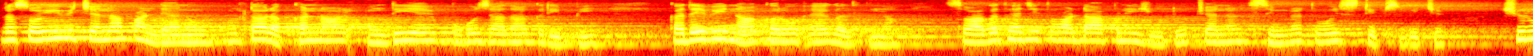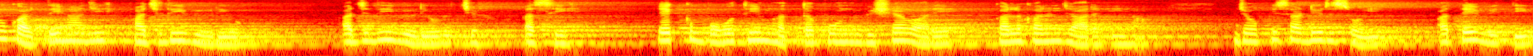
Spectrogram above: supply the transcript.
ਰਸੋਈ ਵਿੱਚ ਇਹਨਾਂ ਭਾਂਡਿਆਂ ਨੂੰ ਉਲਟਾ ਰੱਖਣ ਨਾਲ ਆਉਂਦੀ ਹੈ ਬਹੁਤ ਜ਼ਿਆਦਾ ਗਰੀਬੀ। ਕਦੇ ਵੀ ਨਾ ਕਰੋ ਇਹ ਗਲਤੀਆਂ। ਸਵਾਗਤ ਹੈ ਜੀ ਤੁਹਾਡਾ ਆਪਣੇ YouTube channel Simrat voice tips ਵਿੱਚ। ਸ਼ੁਰੂ ਕਰਦੇ ਹਾਂ ਜੀ ਅੱਜ ਦੀ ਵੀਡੀਓ। ਅੱਜ ਦੀ ਵੀਡੀਓ ਵਿੱਚ ਅਸੀਂ ਇੱਕ ਬਹੁਤ ਹੀ ਮਹੱਤਵਪੂਰਨ ਵਿਸ਼ੇ ਬਾਰੇ ਗੱਲ ਕਰਨ ਜਾ ਰਹੇ ਹਾਂ, ਜੋ ਕਿ ਸਾਡੀ ਰਸੋਈ ਅਤੇ ਵਿੱਤੀ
